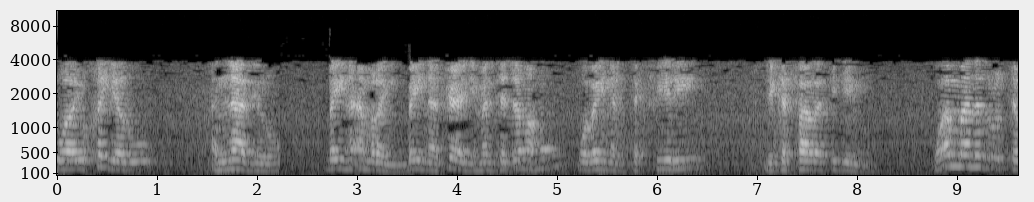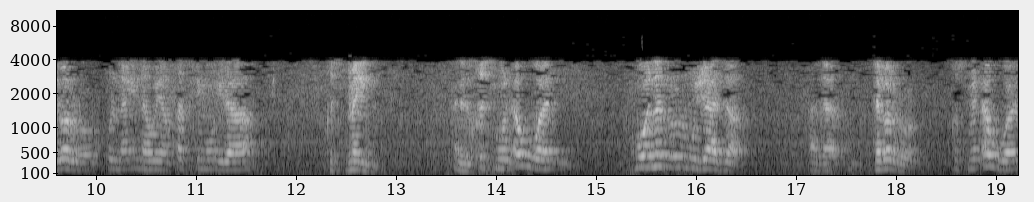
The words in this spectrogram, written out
ويخير الناذر بين أمرين بين فعل ما التزمه وبين التكفير لكفارة اليمين وأما نذر التبرر قلنا إنه ينقسم إلى قسمين. القسم الأول هو نذر المجازاة. هذا تبرر. القسم الأول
